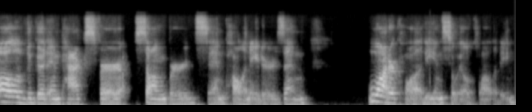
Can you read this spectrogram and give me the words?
all of the good impacts for songbirds and pollinators and water quality and soil quality.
